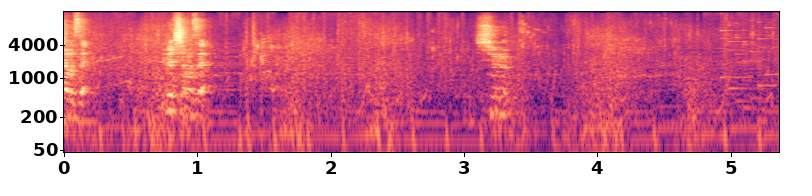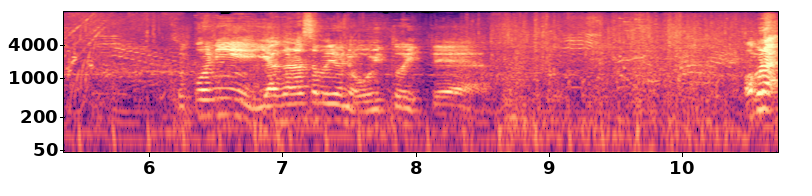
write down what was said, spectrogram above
ゃいませ。いらっしゃいませ。死ぬ。そこに嫌がらせのように置いといて。危ない。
